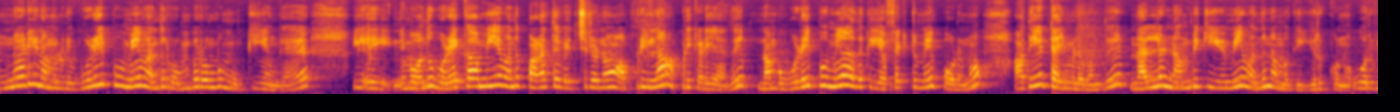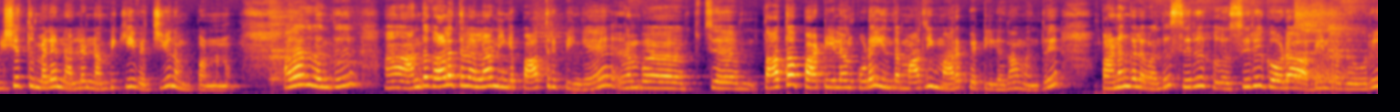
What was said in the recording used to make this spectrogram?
முன்னாடி நம்மளுடைய உழைப்புமே வந்து ரொம்ப ரொம்ப முக்கியங்க. நம்ம வந்து உழைக்காமையே வந்து பணத்தை வச்சிடணும் அப்படிலாம் அப்படி கிடையாது. நம்ம உழைப்புமே அதுக்கு எஃபெக்ட்டுமே போடணும். அதே டைமில் வந்து நல்ல நம்பிக்கையுமே வந்து நமக்கு இருக்கணும். ஒரு விஷயத்து மேலே நல்ல நம்பிக்கையை வச்சியும் நம்ம பண்ணணும். அதாவது வந்து அந்த காலத்தில் காலத்துலலாம் நீங்கள் பார்த்துருப்பீங்க. நம்ம ச- தாத்தா பாட்டியெல்லாம் கூட இந்த மாதிரி மரப்பெட்டியில் தான் வந்து பணங்களை வந்து சிறு சிறுகோடா அப்படின்றது ஒரு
